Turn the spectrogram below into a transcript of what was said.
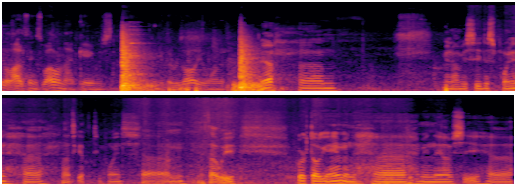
did a lot of things well in that game. Just didn't get the result you wanted. Yeah. Um, I mean, obviously disappointed uh, not to get the two points. Um, I thought we worked all game, and uh, I mean, they obviously uh,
